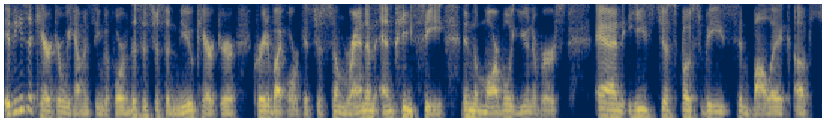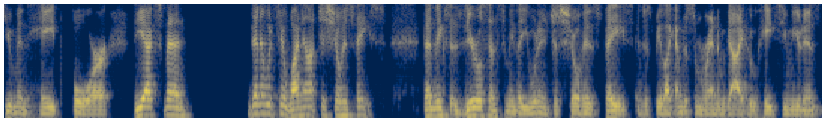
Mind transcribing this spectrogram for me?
If he's a character we haven't seen before, if this is just a new character created by Orchis, just some random NPC in the Marvel universe, and he's just supposed to be symbolic of human hate for the X-Men, then I would say, why not just show his face? That makes zero sense to me that you wouldn't just show his face and just be like, I'm just some random guy who hates you mutants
